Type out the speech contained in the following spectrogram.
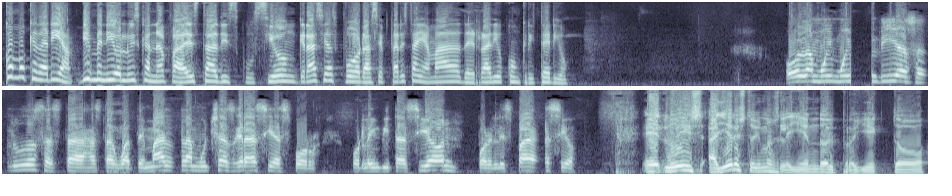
¿Cómo quedaría? Bienvenido Luis Canapa a esta discusión. Gracias por aceptar esta llamada de Radio con Criterio. Hola, muy muy buen día. Saludos hasta hasta Guatemala. Muchas gracias por por la invitación, por el espacio. Eh, Luis, ayer estuvimos leyendo el proyecto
